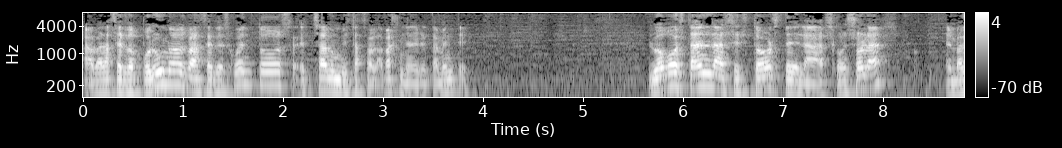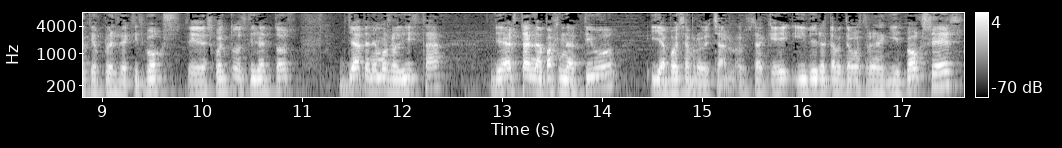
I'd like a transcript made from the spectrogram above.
Ah, van a hacer dos por unos, van a hacer descuentos. Echad un vistazo a la página directamente. Luego están las stores de las consolas. El marketplace de Xbox de descuentos directos. Ya tenemos la lista. Ya está en la página activo y ya podéis aprovecharlos. O sea que ir directamente a vuestras Xboxes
